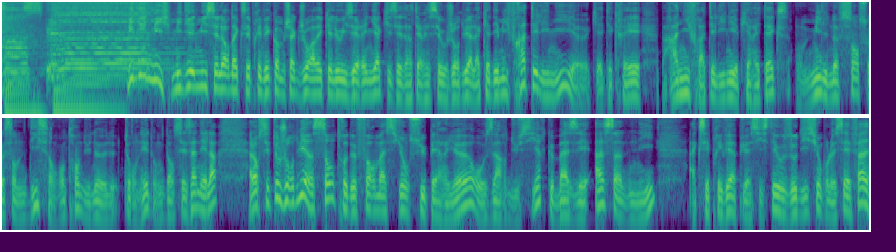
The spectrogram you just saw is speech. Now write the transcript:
France Bleu. Midi et demi, midi et demi, c'est l'heure d'accès privé comme chaque jour avec Héloïse Erignac qui s'est intéressée aujourd'hui à l'Académie Fratellini euh, qui a été créée par Annie Fratellini et Pierre Etex en 1970 en rentrant d'une tournée donc dans ces années-là. Alors c'est aujourd'hui un centre de formation supérieure aux arts du cirque basé à Saint-Denis. Accès privé a pu assister aux auditions pour le CFA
